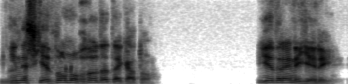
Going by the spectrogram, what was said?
Ναι. Είναι σχεδόν 80%. Η έδρα είναι γερή.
